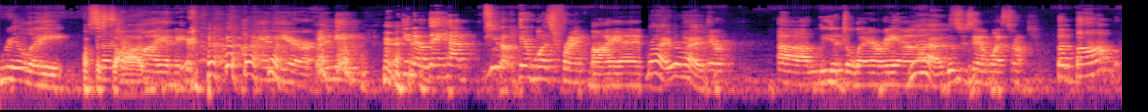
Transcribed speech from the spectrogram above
really A such facade. a pioneer pioneer I mean you know they had you know there was Frank Maya and, Right, you know, right. there uh, Lea DeLaria Yeah, the- Suzanne Weston but Bob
